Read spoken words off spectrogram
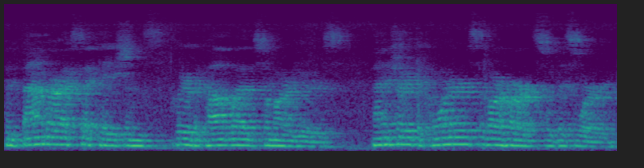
Confound our expectations, clear the cobwebs from our ears. Penetrate the corners of our hearts with this word.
